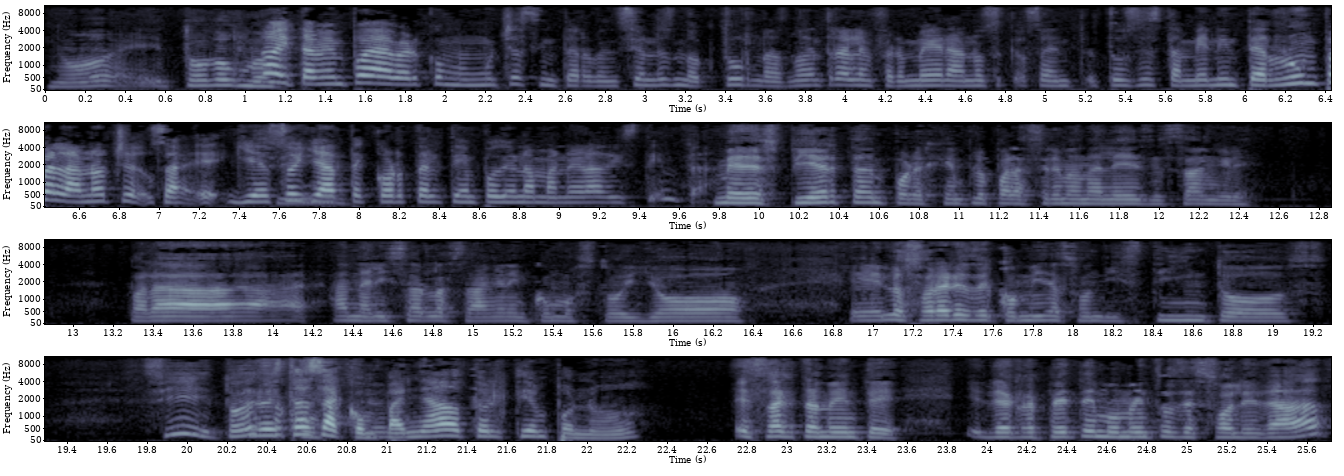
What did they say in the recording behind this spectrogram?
¿No? Eh, todo... No, y también puede haber como muchas intervenciones nocturnas, ¿no? Entra la enfermera, no sé qué, o sea, entonces también interrumpe la noche, o sea, eh, y eso ya te corta el tiempo de una manera distinta. Me despiertan, por ejemplo, para hacerme análisis de sangre, para analizar la sangre en cómo estoy yo, eh, los horarios de comida son distintos. Sí, todo No estás acompañado todo el tiempo, ¿no? Exactamente. De repente momentos de soledad,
